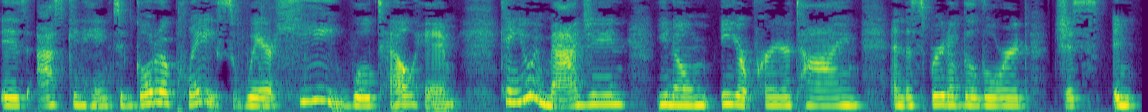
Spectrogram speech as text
is asking him to go to a place where he will tell him. Can you imagine, you know, in your prayer time and the spirit of the Lord just in,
